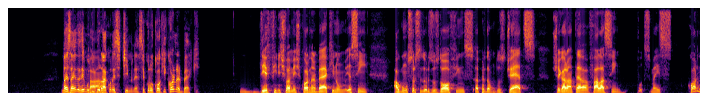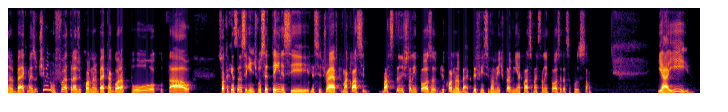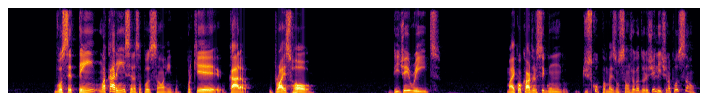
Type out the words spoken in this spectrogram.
Mas ainda tem muito tá. buraco nesse time, né? Você colocou aqui cornerback. Definitivamente cornerback. Não, e assim, alguns torcedores dos Dolphins, ah, perdão, dos Jets, chegaram até a falar assim: putz, mas cornerback, mas o time não foi atrás de cornerback agora há pouco, tal. Só que a questão é a seguinte: você tem nesse, nesse draft uma classe bastante talentosa de cornerback. Defensivamente, para mim, é a classe mais talentosa dessa posição. E aí, você tem uma carência nessa posição ainda. Porque, cara, Bryce Hall, DJ Reed, Michael Carter II, desculpa, mas não são jogadores de elite na posição.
